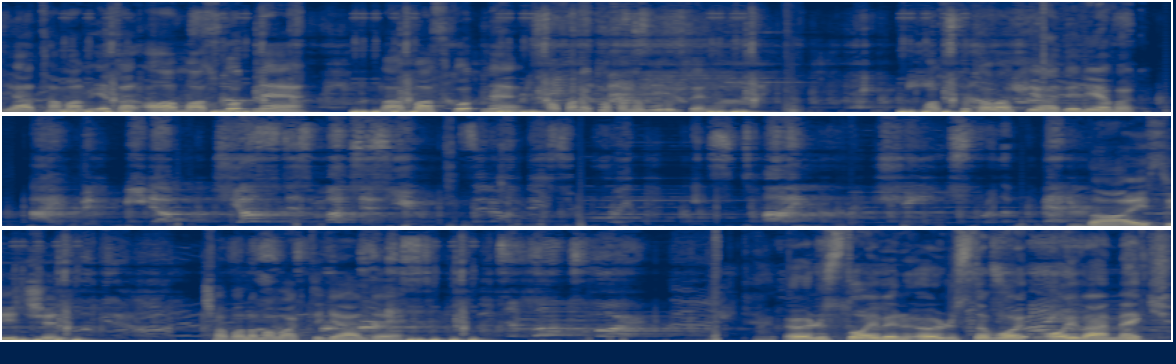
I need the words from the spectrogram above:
Ya tamam yeter. Aa maskot ne? Lan maskot ne? Kafana kafana vururum seni. Maskota bak ya deliye bak. Daha iyisi için çabalama vakti geldi. Ernest'e oy verin. Ernest'e oy, oy vermek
